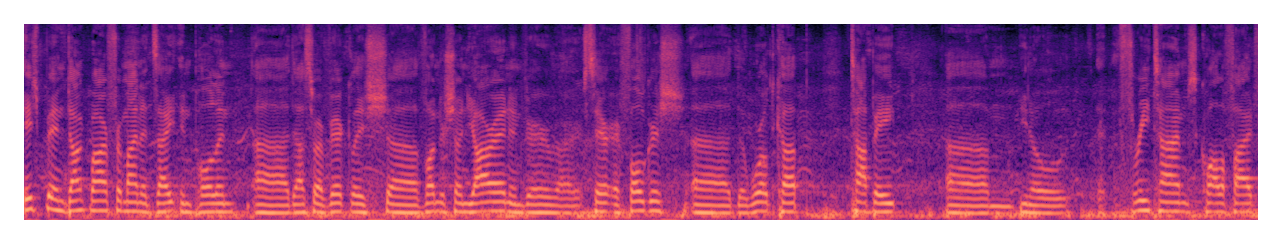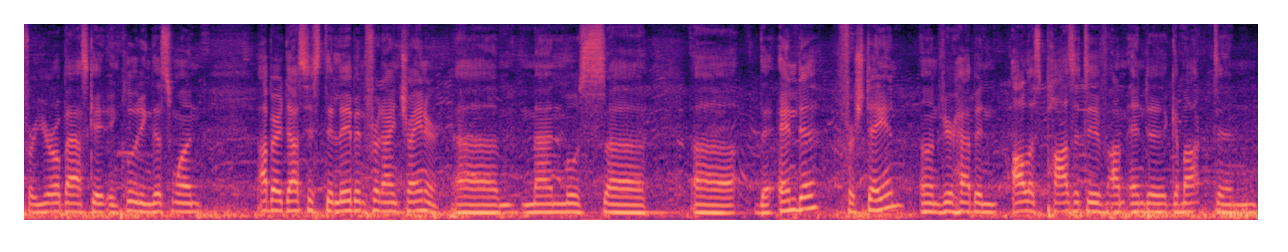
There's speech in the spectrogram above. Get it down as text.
Ich bin dankbar für meine Zeit in Polen. Uh, das war wirklich uh, wunderschöne Jahre und wir waren sehr erfolgreich. Uh, the World Cup, Top 8, um, you know, three times qualified for Eurobasket, including this one. Aber das ist der Leben für einen Trainer. Um, man muss uh, the Ende verstehen und wir haben alles positiv am Ende gemacht und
